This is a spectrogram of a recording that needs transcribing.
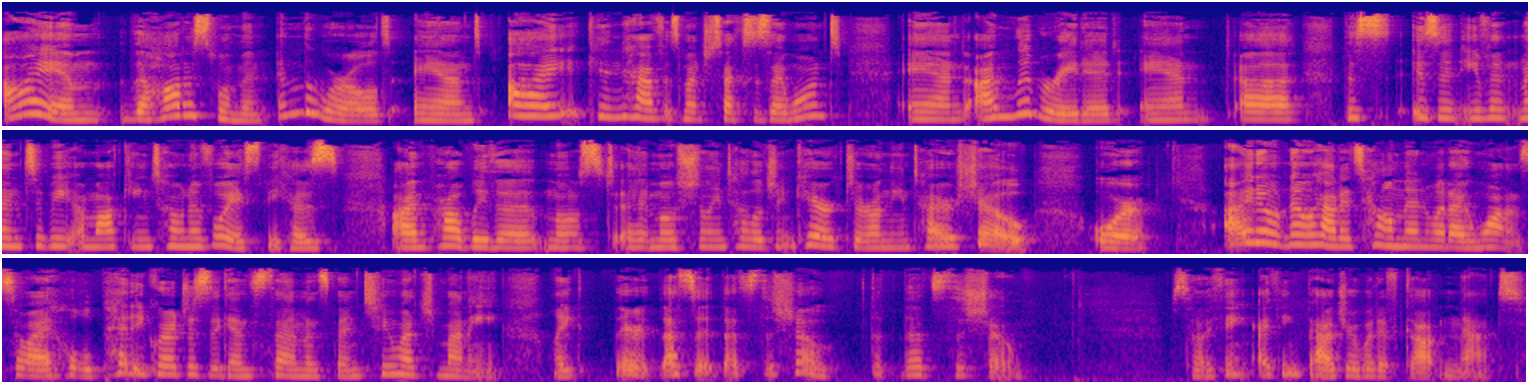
I am the hottest woman in the world and I can have as much sex as I want and I'm liberated. And uh, this isn't even meant to be a mocking tone of voice because I'm probably the most emotionally intelligent character on the entire show. Or I don't know how to tell men what I want, so I hold petty grudges against them and spend too much money. Like there, that's it. That's the show. That, that's the show. So I think I think Badger would have gotten that.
